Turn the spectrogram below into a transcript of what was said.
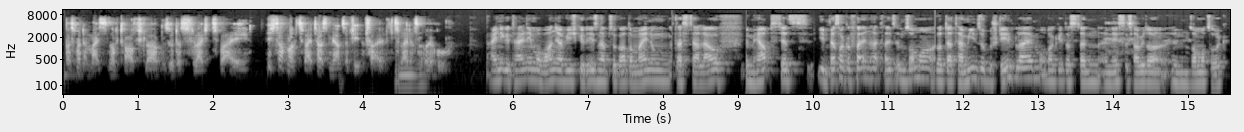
was wir dann meistens noch draufschlagen, so dass vielleicht zwei, ich sag mal 2000 wären es auf jeden Fall, 2000 Euro. Einige Teilnehmer waren ja, wie ich gelesen habe, sogar der Meinung, dass der Lauf im Herbst jetzt ihnen besser gefallen hat als im Sommer. Wird der Termin so bestehen bleiben oder geht das dann nächstes Jahr wieder im Sommer zurück?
